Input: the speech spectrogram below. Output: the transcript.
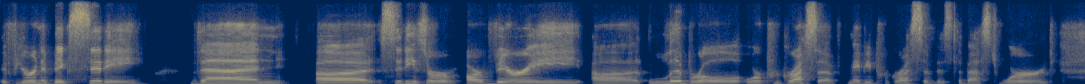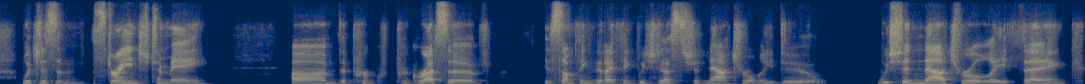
if you're in a big city, then uh, cities are are very uh, liberal or progressive. Maybe progressive is the best word, which is strange to me. Um, that pro- progressive is something that I think we just should naturally do. We should naturally think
